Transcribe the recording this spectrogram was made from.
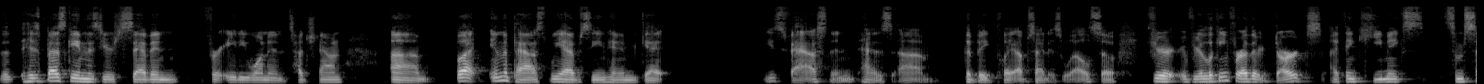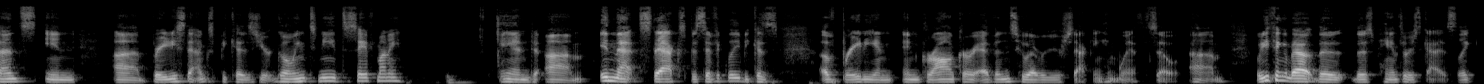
The, his best game this year, seven for eighty one and a touchdown. Um, but in the past, we have seen him get he's fast and has um the big play upside as well. So if you're if you're looking for other darts, I think he makes some sense in uh, Brady stacks because you're going to need to save money. And um, in that stack specifically because of Brady and, and Gronk or Evans, whoever you're stacking him with. So, um, what do you think about the those Panthers guys? Like,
